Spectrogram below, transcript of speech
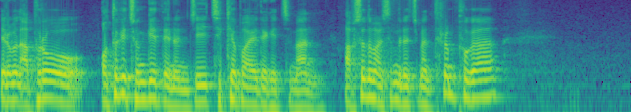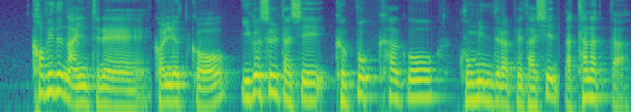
여러분 앞으로 어떻게 전개되는지 지켜봐야 되겠지만 앞서도 말씀드렸지만 트럼프가 코비드 19에 걸렸고 이것을 다시 극복하고 국민들 앞에 다시 나타났다.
